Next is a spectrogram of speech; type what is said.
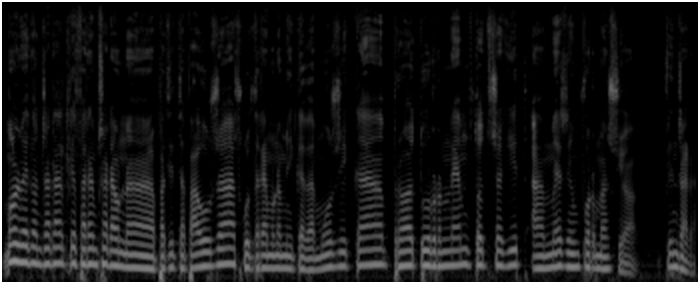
Molt bé, doncs ara el que farem serà una petita pausa, escoltarem una mica de música, però tornem tot seguit amb més informació. Fins ara.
